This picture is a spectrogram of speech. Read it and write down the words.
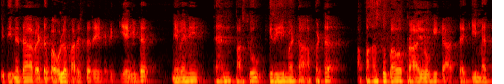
එදිනදා වැඩබහුල පරිසරයකට ගිය විට මෙවැනි තැන් පසු කිරීමට අපට අපහසු බව ප්‍රායෝගික අත්දැකීම් ඇත.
